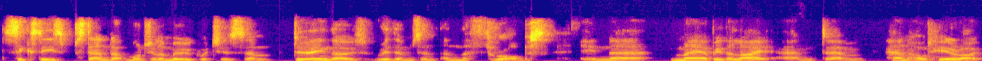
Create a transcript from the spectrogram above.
60s stand-up modular moog, which is um, doing those rhythms and, and the throbs in uh, "May I Be the Light" and um, "Handhold Hero."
